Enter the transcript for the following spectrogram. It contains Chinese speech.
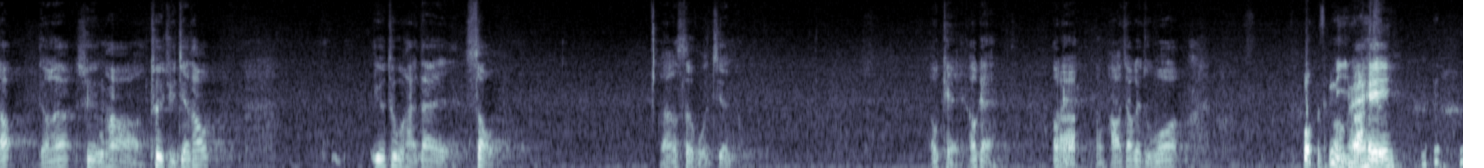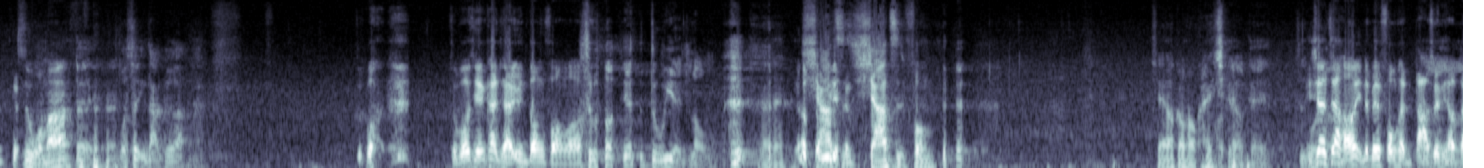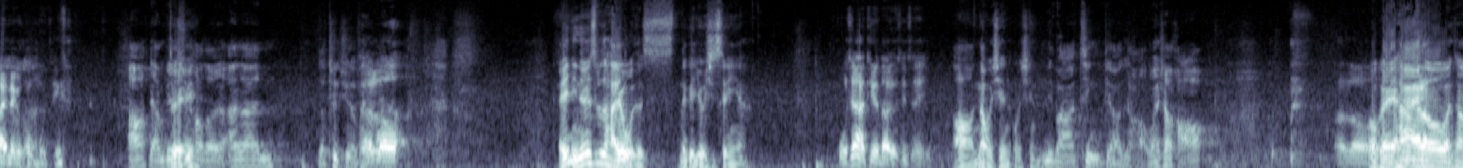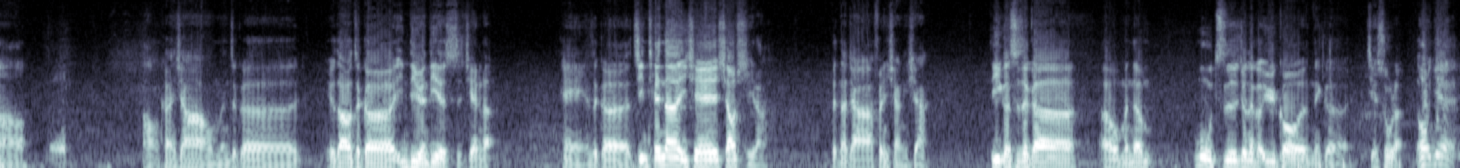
好，有了讯号，退取接通。YouTube 还在送，好像射火箭。OK，OK，OK，、okay, okay, okay, 好，交给主播。我是你吗？Okay. 是我吗？对，我摄影大哥啊。主播，主播今天看起来运动风哦。主播今天是独眼龙，瞎子瞎子风。现在要干嘛？我看一下。OK，, okay 你现在这样好像你那边风很大，所以你要戴那个护目镜。好，两边讯号都有。安安有退群的朋友。Hello。哎，你那边是不是还有我的那个游戏声音啊？我现在还听得到游戏声音。哦，那我先我先。你把它静掉就好。晚上好。Hello。OK，Hi，Hello，晚上好。Hello。好，我看一下啊，我们这个又到这个印地原地的时间了。嘿，这个今天呢一些消息啦，跟大家分享一下。第一个是这个呃，我们的募资就那个预购那个结束了。哦耶！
